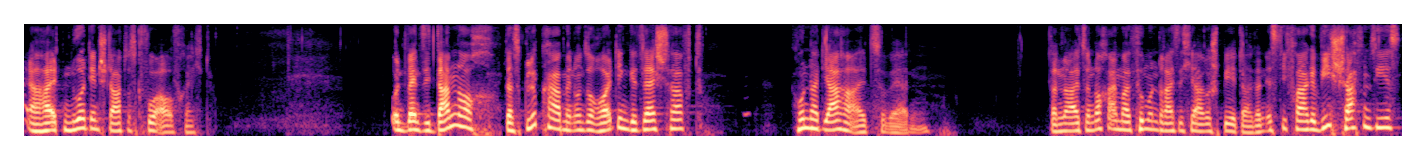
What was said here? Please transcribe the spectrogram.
erhalten nur den Status quo aufrecht. Und wenn Sie dann noch das Glück haben, in unserer heutigen Gesellschaft 100 Jahre alt zu werden, dann also noch einmal 35 Jahre später, dann ist die Frage, wie schaffen Sie es,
